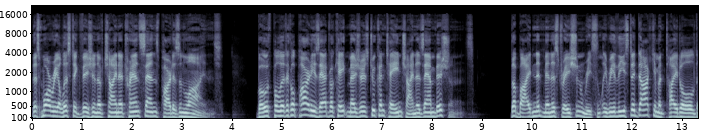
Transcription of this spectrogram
This more realistic vision of China transcends partisan lines. Both political parties advocate measures to contain China's ambitions. The Biden administration recently released a document titled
